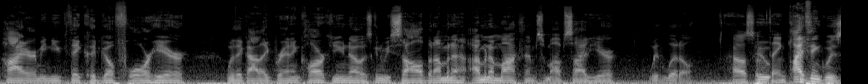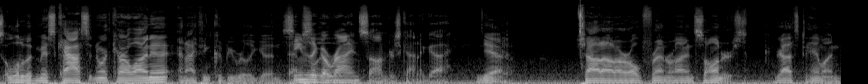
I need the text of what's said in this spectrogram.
higher. I mean, you, they could go floor here with a guy like Brandon Clarke, who you know is going to be solid. But I'm gonna I'm gonna mock them some upside here with Little. I also Who think I think was a little bit miscast at North Carolina, and I think could be really good. seems like a Ryan Saunders kind of guy. Yeah. Shout out our old friend Ryan Saunders. Congrats to him on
